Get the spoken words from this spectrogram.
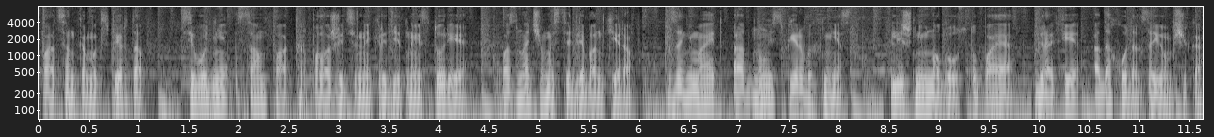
По оценкам экспертов, сегодня сам фактор положительной кредитной истории по значимости для банкиров занимает одно из первых мест, лишь немного уступая графе о доходах заемщика.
